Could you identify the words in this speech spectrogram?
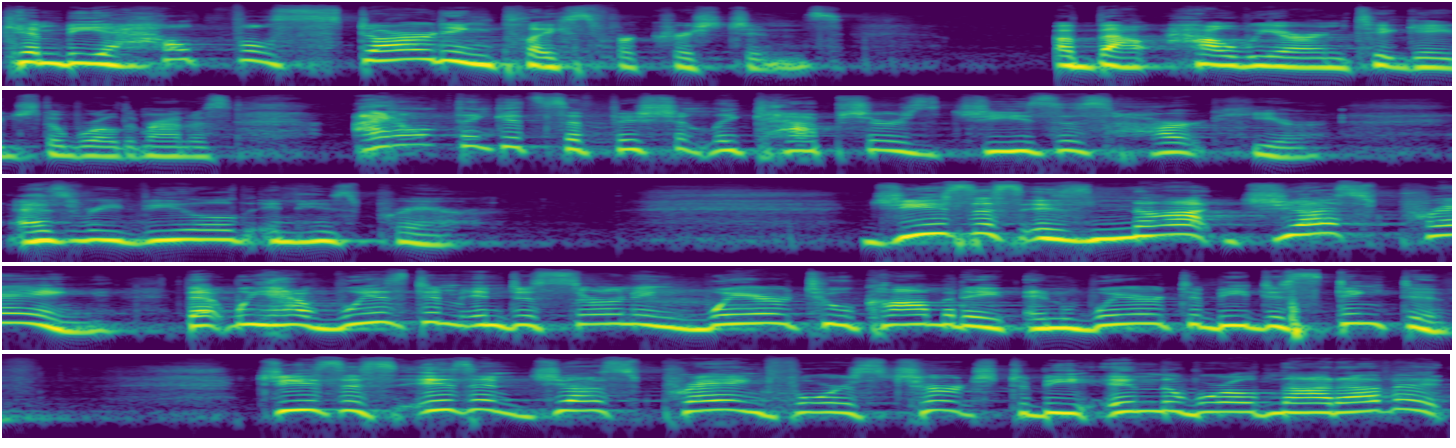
can be a helpful starting place for Christians about how we are to engage the world around us, I don't think it sufficiently captures Jesus' heart here as revealed in his prayer. Jesus is not just praying that we have wisdom in discerning where to accommodate and where to be distinctive. Jesus isn't just praying for his church to be in the world, not of it.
